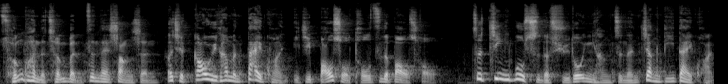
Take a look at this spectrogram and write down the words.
存款的成本正在上升，而且高于他们贷款以及保守投资的报酬。这进一步使得许多银行只能降低贷款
